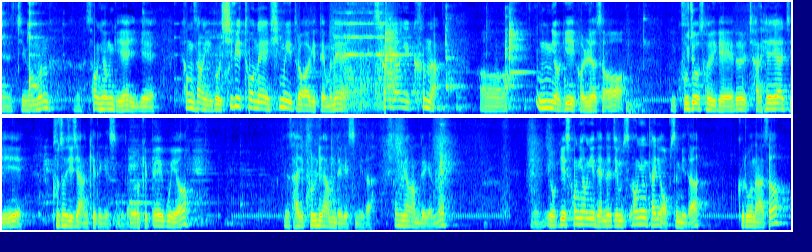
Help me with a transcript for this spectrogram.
예, 지금은 성형기에 이게 형상이고 12톤의 힘이 들어가기 때문에 상당히 큰 어, 응력이 걸려서 이 구조 설계를 잘 해야지 부서지지 않게 되겠습니다. 이렇게 빼고요. 다시 분리하면 되겠습니다. 설명하면 되겠네. 예, 여기 성형이 됐는데 지금 성형탄이 없습니다. 그러고 나서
